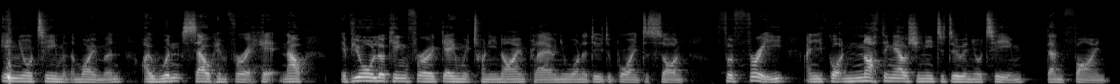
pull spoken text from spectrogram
in your team at the moment, I wouldn't sell him for a hit. Now, if you're looking for a game week 29 player and you want to do De Bruyne to Son for free and you've got nothing else you need to do in your team, then fine.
